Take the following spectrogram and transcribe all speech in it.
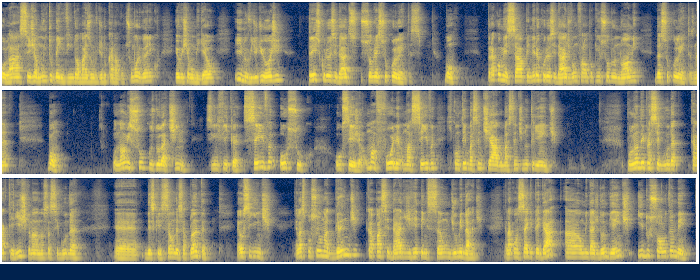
Olá, seja muito bem-vindo a mais um vídeo do canal Consumo Orgânico. Eu me chamo Miguel e no vídeo de hoje, três curiosidades sobre as suculentas. Bom, para começar, a primeira curiosidade, vamos falar um pouquinho sobre o nome das suculentas, né? Bom, o nome sucos do latim significa seiva ou suco, ou seja, uma folha, uma seiva que contém bastante água, bastante nutriente. Pulando aí para a segunda característica, na nossa segunda é, descrição dessa planta é o seguinte: elas possuem uma grande capacidade de retenção de umidade. Ela consegue pegar a umidade do ambiente e do solo também.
